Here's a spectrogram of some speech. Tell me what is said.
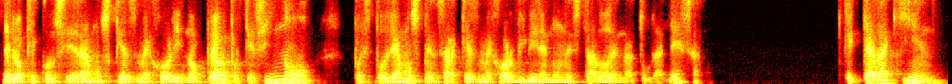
de lo que consideramos que es mejor y no peor, porque si no, pues podríamos pensar que es mejor vivir en un estado de naturaleza, que cada quien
